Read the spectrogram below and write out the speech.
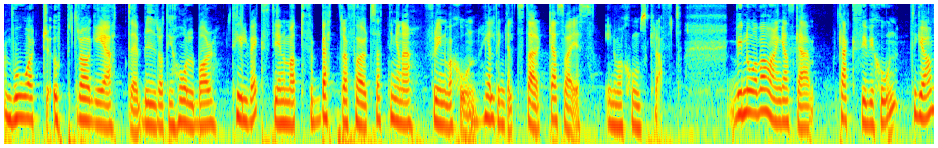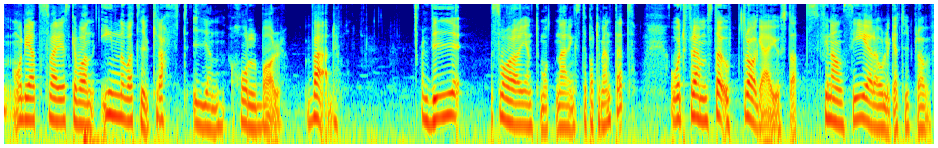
Vårt uppdrag är att eh, bidra till hållbar tillväxt genom att förbättra förutsättningarna för innovation. Helt enkelt stärka Sveriges innovationskraft. Vinnova har en ganska kaxig vision tycker jag och det är att Sverige ska vara en innovativ kraft i en hållbar värld. Vi svarar gentemot näringsdepartementet. Och vårt främsta uppdrag är just att finansiera olika typer av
